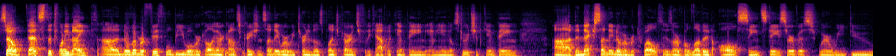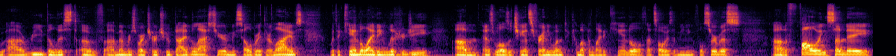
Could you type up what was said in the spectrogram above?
so that's the 29th. Uh, November 5th will be what we're calling our Consecration Sunday, where we turn in those pledge cards for the capital campaign and the annual stewardship campaign. Uh, the next Sunday, November 12th, is our beloved All Saints Day service, where we do uh, read the list of uh, members of our church who have died in the last year and we celebrate their lives with a candle lighting liturgy, um, as well as a chance for anyone to come up and light a candle. That's always a meaningful service. Uh, the following Sunday,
